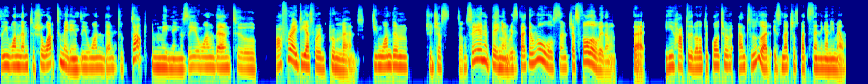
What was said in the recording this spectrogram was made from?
Do you want them to show up to meetings? Do you want them to talk in meetings? Do you want them to offer ideas for improvement? Do you want them to just don't say anything and respect the rules and just follow with them? That you have to develop the culture. And to do that is not just about sending an email.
